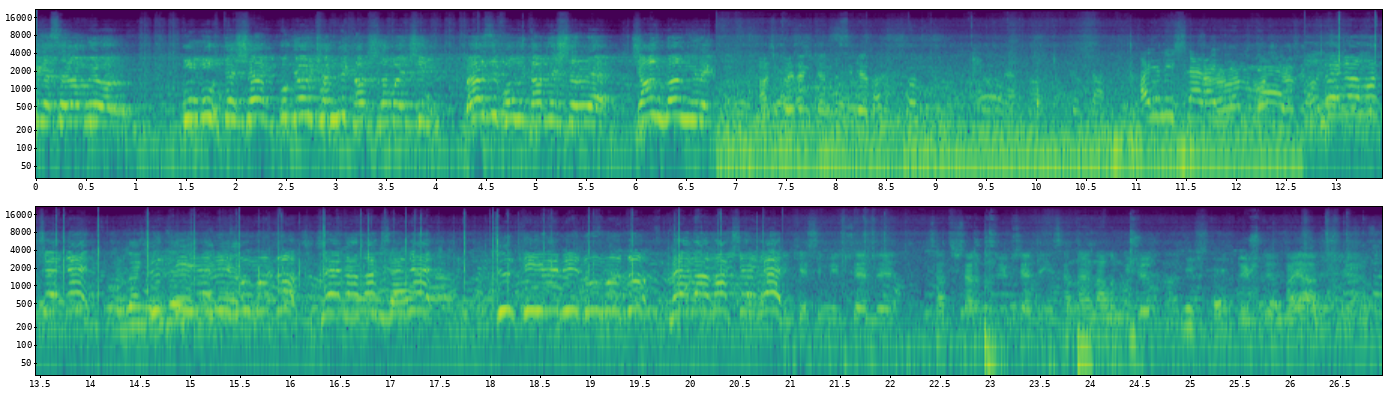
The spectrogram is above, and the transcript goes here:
saygıyla selamlıyor. Bu muhteşem, bu görkemli karşılama için Merzifonlu kardeşlerine candan yürek Hacıköy'den kendisi geldi. Hayırlı işler, hayırlı işler. Meral Akşener, Türkiye'nin umudu. Meral Akşener, Türkiye'nin umudu. Meral Akşener. Kesim yükseldi, satışlarımız yükseldi, insanların alım gücü Düştü. düştü, bayağı düştü yani.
